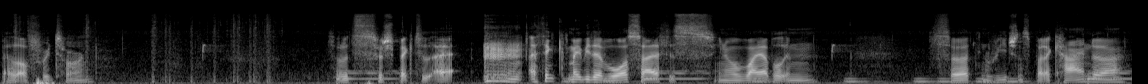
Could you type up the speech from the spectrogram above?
Bell of Return. So let's switch back to... I, I think maybe the War Scythe is, you know, viable in certain regions, but I kinda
